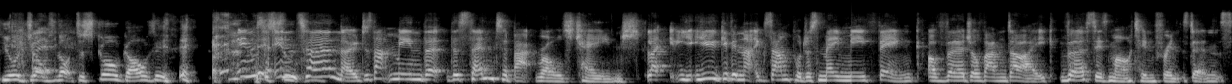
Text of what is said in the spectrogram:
your job's not to score goals. in, in turn, though, does that mean that the centre back roles changed? Like you giving that example just made me think of Virgil van Dijk versus Martin, for instance.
